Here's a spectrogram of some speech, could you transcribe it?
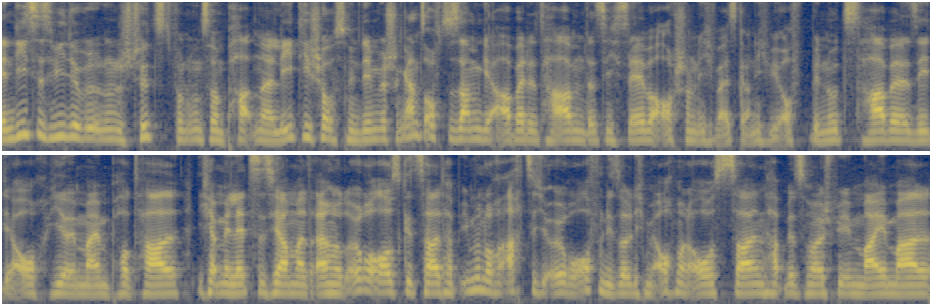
Denn dieses Video wird unterstützt von unserem Partner Letishops, mit dem wir schon ganz oft zusammengearbeitet haben, das ich selber auch schon, ich weiß gar nicht wie oft benutzt habe. Seht ihr auch hier in meinem Portal. Ich habe mir letztes Jahr mal 300 Euro ausgezahlt, habe immer noch 80 Euro offen, die sollte ich mir auch mal auszahlen. Habe mir zum Beispiel im Mai mal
